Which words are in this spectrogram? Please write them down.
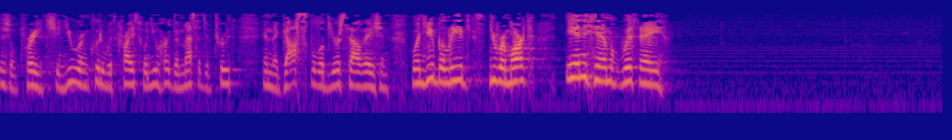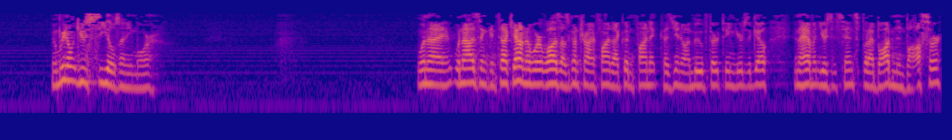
This will preach. And you were included with Christ when you heard the message of truth and the gospel of your salvation. When you believed, you were marked in Him with a. And we don't use seals anymore. When I when I was in Kentucky. I don't know where it was. I was going to try and find it. I couldn't find it because you know I moved 13 years ago and I haven't used it since. But I bought an embosser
